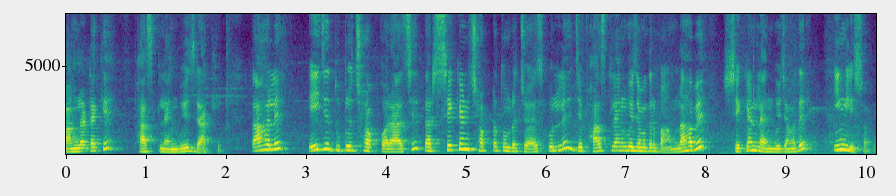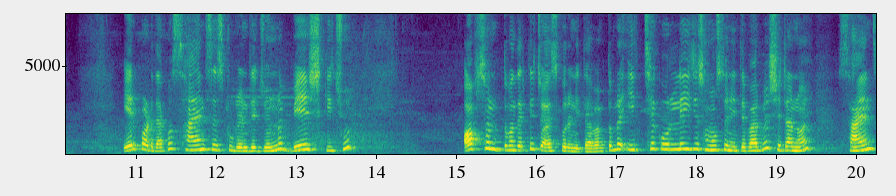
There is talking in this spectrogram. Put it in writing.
বাংলাটাকে ফার্স্ট ল্যাঙ্গুয়েজ রাখে। তাহলে এই যে দুটো ছক করা আছে, তার সেকেন্ড ছকটা তোমরা চয়েস করলে যে ফার্স্ট ল্যাঙ্গুয়েজ আমাদের বাংলা হবে সেকেন্ড ল্যাঙ্গুয়েজ আমাদের ইংলিশ হবে। এরপর দেখো সায়েন্সের স্টুডেন্টদের জন্য বেশ কিছু অপশন তোমাদেরকে চয়েস করে নিতে হবে। তোমরা ইচ্ছে করলেই যে সমস্ত নিতে পারবে, সেটা নয়। সায়েন্স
